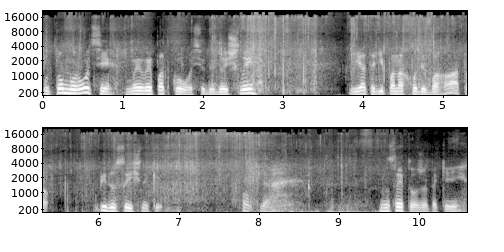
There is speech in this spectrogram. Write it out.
У тому році ми випадково сюди дійшли. І я тоді понаходив багато підосичників. Опля. Ну цей теж такий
